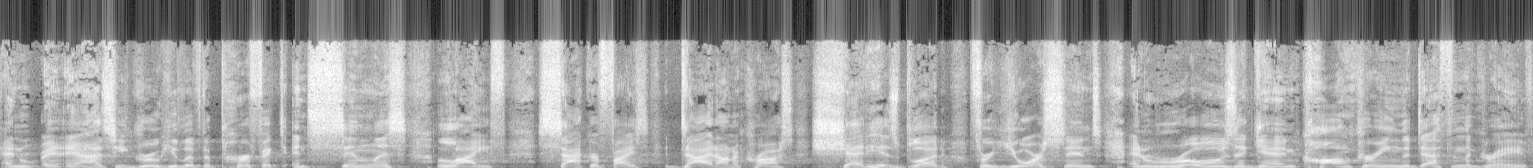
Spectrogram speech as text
And, and as he grew, he lived a perfect and sinless life, sacrificed, died on a cross, shed his blood for your sins, and rose again, conquering the death and the grave.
